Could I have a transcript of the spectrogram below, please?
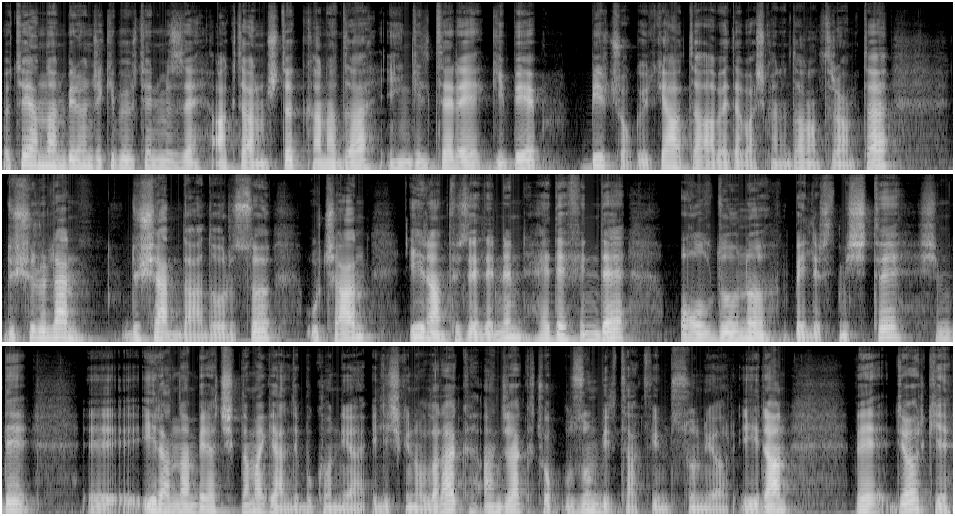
Öte yandan bir önceki bültenimizde aktarmıştık. Kanada, İngiltere gibi birçok ülke hatta ABD Başkanı Donald Trump da düşürülen düşen daha doğrusu uçağın İran füzelerinin hedefinde olduğunu belirtmişti. Şimdi e, İran'dan bir açıklama geldi bu konuya ilişkin olarak ancak çok uzun bir takvim sunuyor İran ve diyor ki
